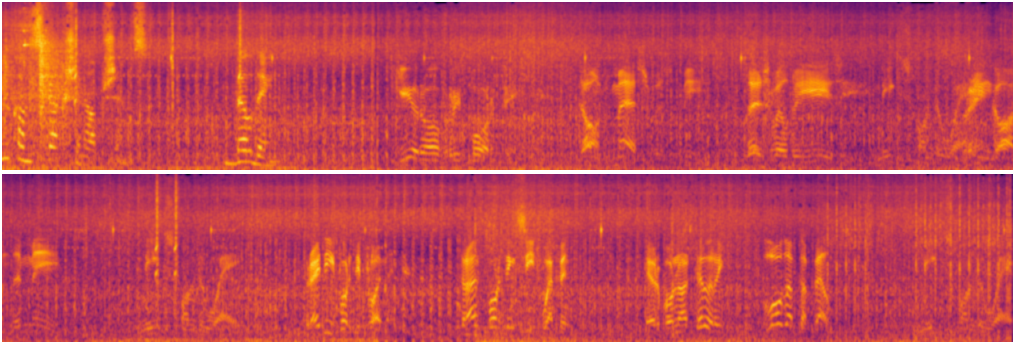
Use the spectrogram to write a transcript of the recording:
New construction options. Building. Kirov reporting. Don't mess with me. This will be easy. Meats on the way. Bring on the meat. Meats on the way. Ready for deployment. Transporting siege weapon. Airborne artillery. Load up the belts. Meats on the way.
